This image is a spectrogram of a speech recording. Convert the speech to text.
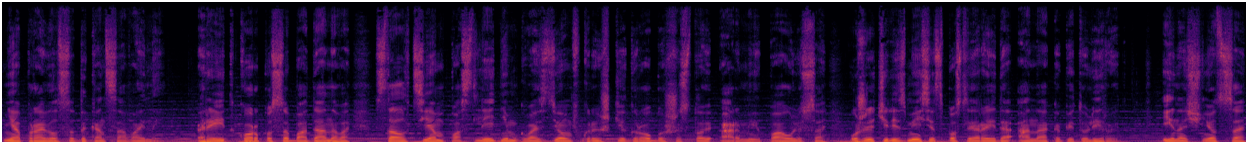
не оправился до конца войны. Рейд корпуса Баданова стал тем последним гвоздем в крышке гроба 6-й армии Паулюса. Уже через месяц после рейда она капитулирует и начнется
